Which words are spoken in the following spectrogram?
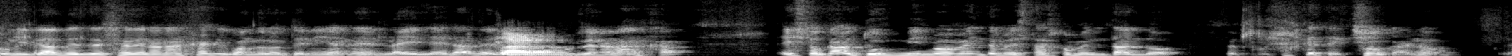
unidades de ese de naranja que cuando lo tenían en la hilera de claro, naranja. Esto, claro, tú mismamente me estás comentando, pues es que te choca, ¿no? Eh,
